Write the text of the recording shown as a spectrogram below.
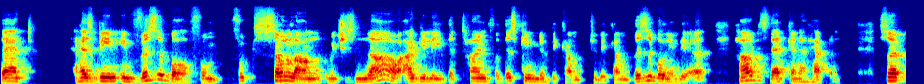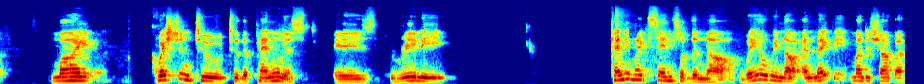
that has been invisible for, for so long which is now i believe the time for this kingdom become to become visible in the earth how is that going to happen so my question to to the panelist is really can you make sense of the now? Where are we now? And maybe, Madhushaba,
